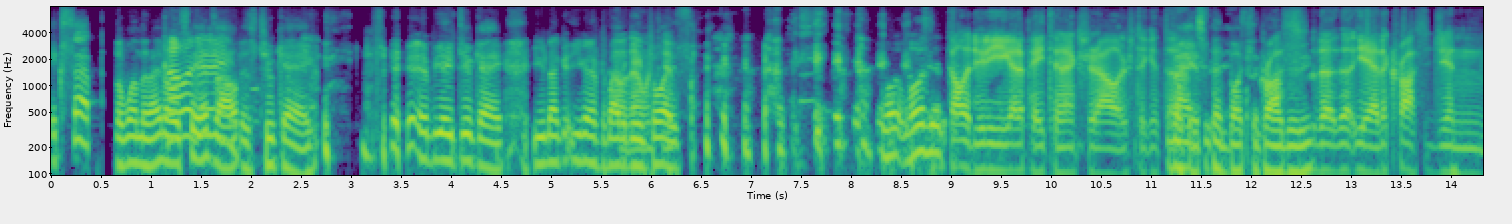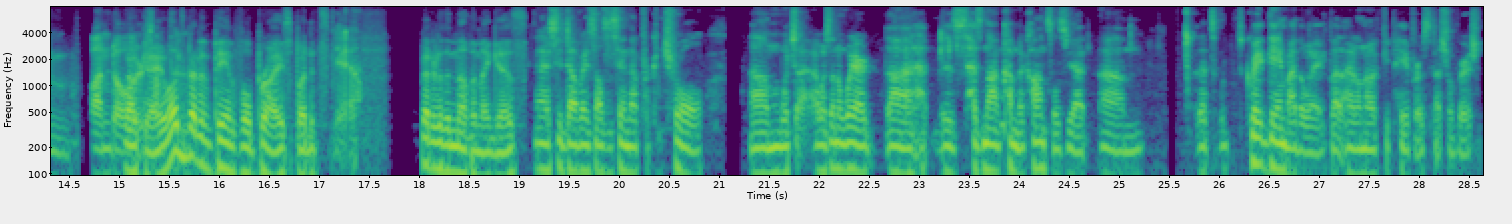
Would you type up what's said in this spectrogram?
except the one that I know stands out is 2K. NBA 2K. You're not. gonna- You're gonna have to buy Oh, the game twice. what, what was it Call of Duty, you got to pay ten extra dollars to get the Right. Okay, it's ten bucks in Call of cross Duty. the, the yeah the cross gen bundle. Okay, something. well, it's better than paying full price, but it's Yeah, better than nothing, I guess. and I see Del Rey's also saying that for Control, um, which I was unaware uh, is has not come to consoles yet. Um, that's a great game, by the way, but I don't know if you pay for a special version.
